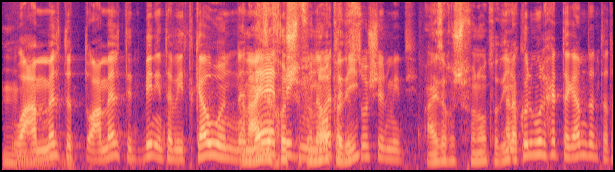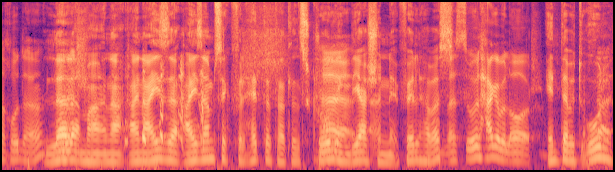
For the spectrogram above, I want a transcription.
مم. وعمال تت... وعمال تتبني انت بيتكون أنا عايز أخش في نواتج دي. ال social media عايز أخش في النقطة دي أنا كل ما أقول حتة جامدة أنت تاخدها ها؟ لا لا. ما أنا أنا عايز عايز أمسك في الحتة بتاعت ال scrolling دي آه. عشان نقفلها بس, بس قول حاجة بالآر أنت بتقول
